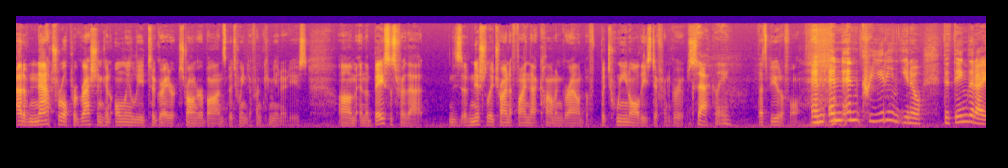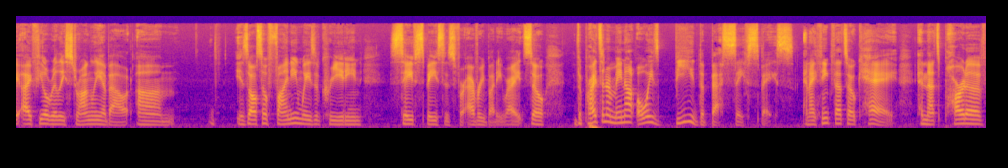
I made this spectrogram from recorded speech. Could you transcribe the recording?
out of natural progression can only lead to greater stronger bonds between different communities Um, and the basis for that is initially trying to find that common ground bef- between all these different groups. Exactly. That's beautiful. and and and creating you know the thing that i i feel really strongly about um is also finding ways of creating safe spaces for everybody right? So the pride center may not always be the best safe space and i think that's okay. And that's part of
